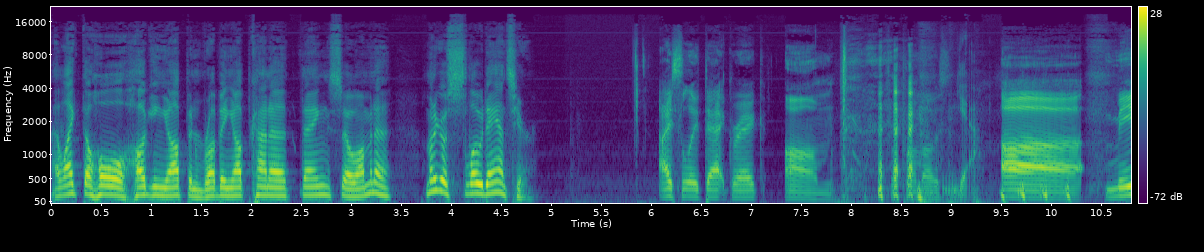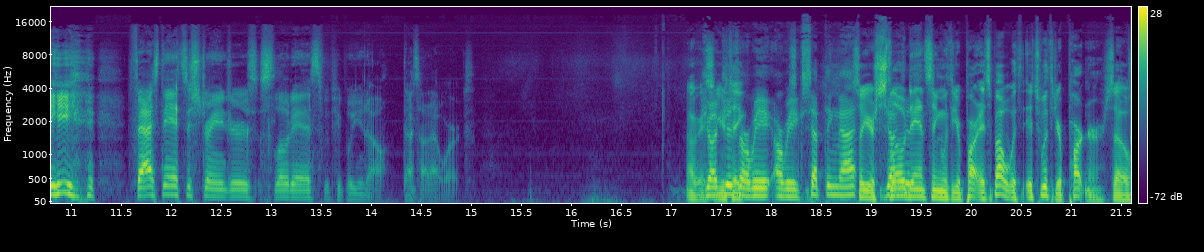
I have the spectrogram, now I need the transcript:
I like the whole hugging up and rubbing up kind of thing. So I'm going to, I'm going to go slow dance here. Isolate that, Greg. Um, for promos. Yeah. Uh, me, fast dance to strangers, slow dance with people you know. That's how that works. Okay, so you're, Judges, are we, are we accepting that? so you're slow Judges? dancing with your partner. It's about with it's with your partner. So,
